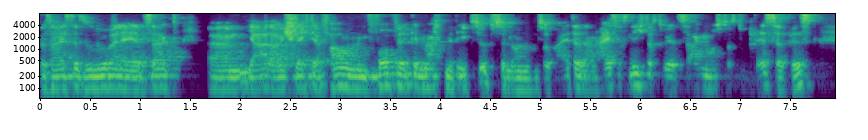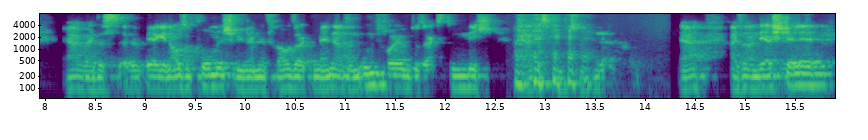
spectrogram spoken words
Das heißt also, nur weil er jetzt sagt, ähm, ja, da habe ich schlechte Erfahrungen im Vorfeld gemacht mit XY und so weiter, dann heißt es das nicht, dass du jetzt sagen musst, dass du besser bist, ja, weil das äh, wäre genauso komisch, wie wenn eine Frau sagt, Männer sind untreu und du sagst du nicht. Ja, das funktioniert. ja, also an der Stelle,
